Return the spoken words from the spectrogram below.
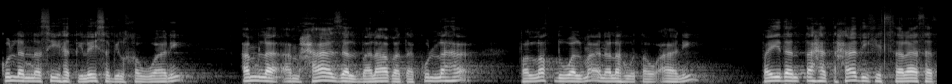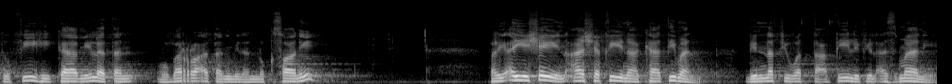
كل النصيحة ليس بالخوان أم لا أم حاز البلاغة كلها فاللفظ والمعنى له طوعان فإذا انتهت هذه الثلاثة فيه كاملة مبرأة من النقصان فلأي شيء عاش فينا كاتما للنفي والتعطيل في الأزمان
